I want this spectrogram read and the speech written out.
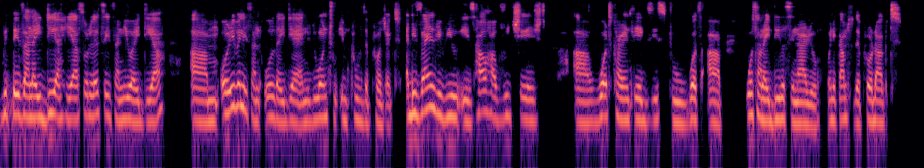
there's an idea here. So let's say it's a new idea, um, or even it's an old idea and you want to improve the project. A design review is how have we changed uh, what currently exists to what's up, what's an ideal scenario when it comes to the product,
